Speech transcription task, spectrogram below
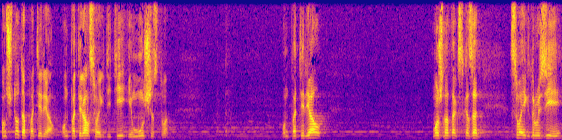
он что-то потерял. Он потерял своих детей, имущество. Он потерял можно так сказать, своих друзей,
